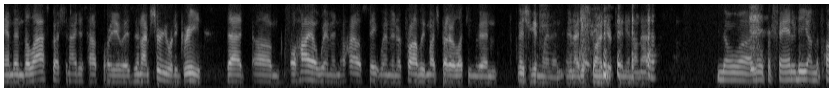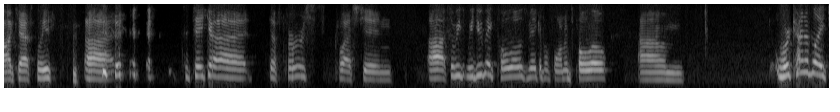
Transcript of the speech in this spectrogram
And then the last question I just have for you is, and I'm sure you would agree that um, Ohio women, Ohio State women, are probably much better looking than Michigan women, and I just wanted your opinion on that. No, uh, no profanity on the podcast, please. Uh, to take uh, the first question, uh, so we we do make polos, make a performance polo. Um, we're kind of like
